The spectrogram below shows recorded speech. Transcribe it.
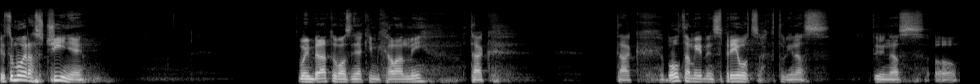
Keď som bol raz v Číne s mojim bratom a s nejakými chalanmi, tak, tak bol tam jeden sprievodca, ktorý nás, ktorý nás o,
